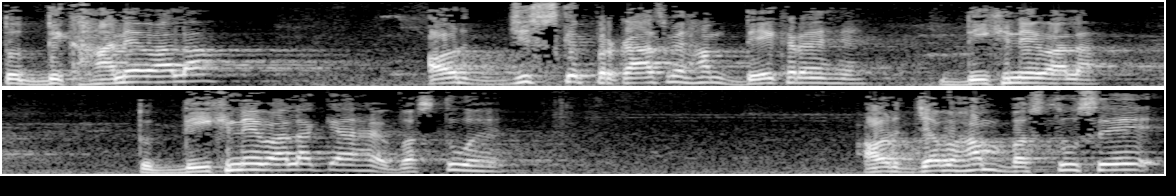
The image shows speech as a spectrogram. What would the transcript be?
तो दिखाने वाला और जिसके प्रकाश में हम देख रहे हैं दिखने वाला। तो दिखने वाला क्या है? वस्तु है। और जब हम वस्तु से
